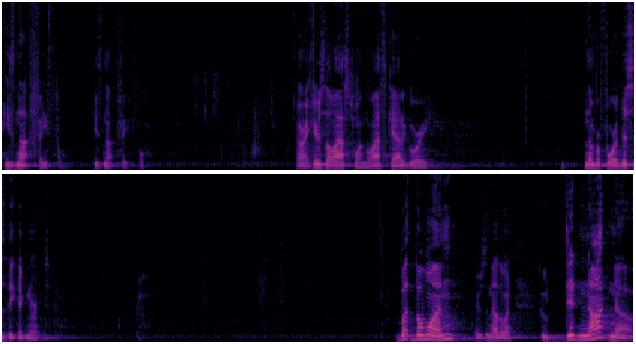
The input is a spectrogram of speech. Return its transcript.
he's not faithful. He's not faithful. All right, here's the last one, the last category. Number four, this is the ignorant. But the one, here's another one, who did not know,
